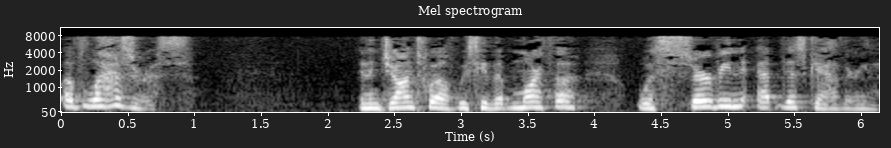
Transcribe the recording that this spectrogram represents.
of Lazarus. And in John 12, we see that Martha was serving at this gathering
